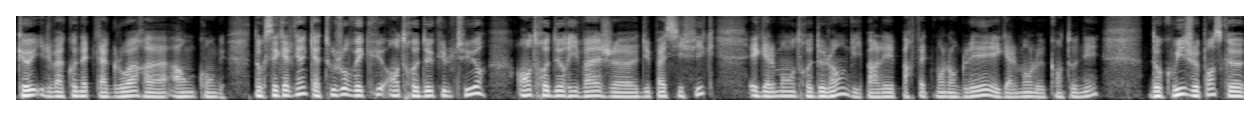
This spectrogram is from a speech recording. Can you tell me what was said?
qu'il va connaître la gloire euh, à Hong Kong. Donc c'est quelqu'un qui a toujours vécu entre deux cultures, entre deux rivages euh, du Pacifique, également entre deux langues. Il parlait parfaitement l'anglais, également le cantonais. Donc oui, je pense que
